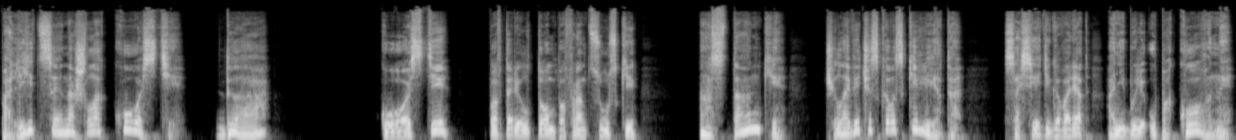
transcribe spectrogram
Полиция нашла кости. Да». «Кости?» — повторил Том по-французски. «Останки? человеческого скелета. Соседи говорят, они были упакованы.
